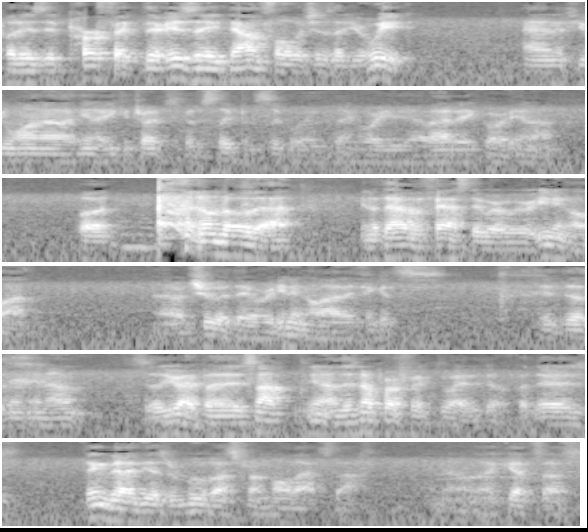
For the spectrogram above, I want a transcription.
But is it perfect? There is a downfall, which is that you're weak. And if you want to, you know, you can try to just go to sleep and sleep away the thing, or you have a headache, or, you know. But I don't know that you know, to have a fast day where we were eating a lot, uh, or Chua day where we're eating a lot, I think it's, it doesn't, you know, so you're right, but it's not, you know, there's no perfect way to do it, but there's, I think the idea is remove us from all that stuff, you know, that gets us,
